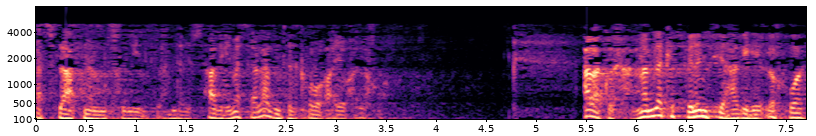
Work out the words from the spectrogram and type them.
أسلافنا المسلمين في الأندلس. هذه مسألة لازم تذكروها أيها الأخوة. على كل حال مملكة بلنسيا هذه الأخوة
